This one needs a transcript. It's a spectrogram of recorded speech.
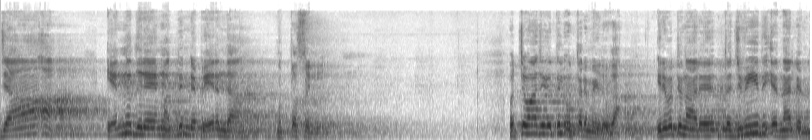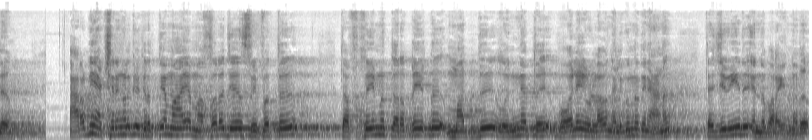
ജാ എന്നതിലെ മദ്ദിന്റെ പേരെന്താ? മുത്തസിൽ. ഒറ്റവാചകത്തിൽ ഉത്തരം എഴുതുക. ഇരുപത്തിനാല് തജ്വീദ് എന്നാൽ എന്ത്? അറബി അക്ഷരങ്ങൾക്ക് കൃത്യമായ മഹറജ് സിഫത്ത് തഫ്ഹീം തർക്കീഖ് മദ് ഉന്നത്ത് പോലെയുള്ളവ നൽകുന്നതിനാണ് തജ്വീദ് എന്ന് പറയുന്നത്.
